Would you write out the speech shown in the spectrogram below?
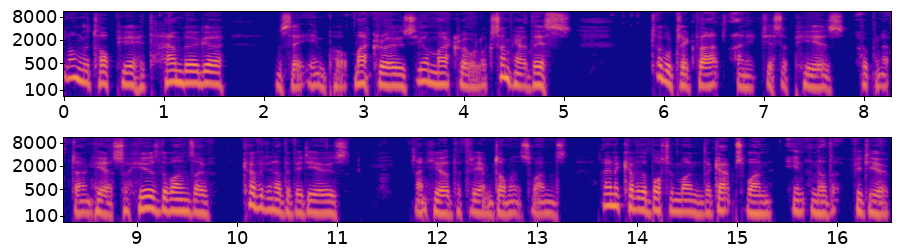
along the top here, hit the hamburger, and say import macros, your macro will look something like this. Double click that and it just appears open up down here. So here's the ones I've covered in other videos and here are the 3M dominance ones. I'm going to cover the bottom one, the gaps one in another video.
